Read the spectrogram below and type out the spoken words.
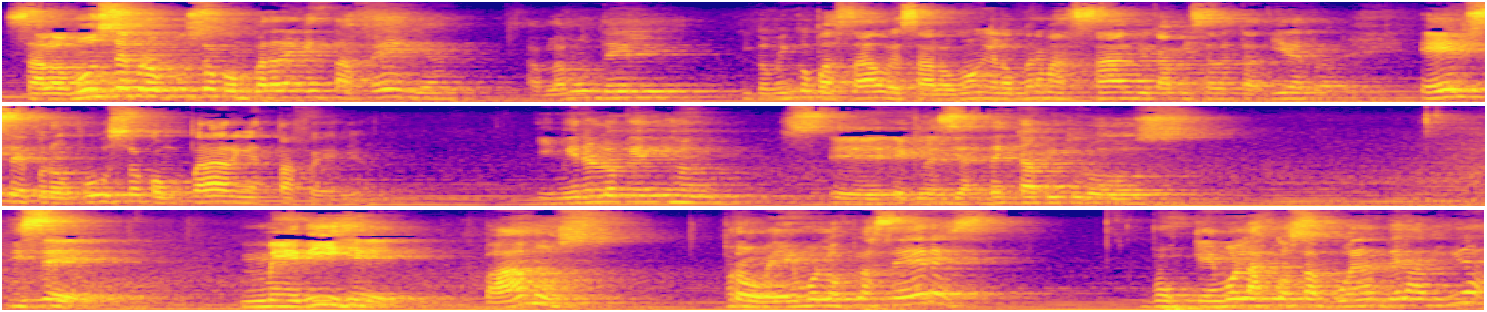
Salomón se propuso comprar en esta feria, hablamos de él el domingo pasado, de Salomón, el hombre más sabio que ha pisado esta tierra. Él se propuso comprar en esta feria. Y miren lo que dijo en eh, Eclesiastés capítulo 2. Dice, me dije, vamos, probemos los placeres busquemos las cosas buenas de la vida.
